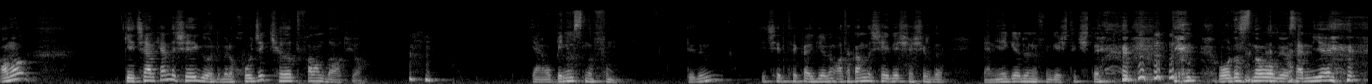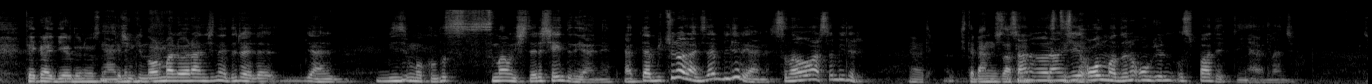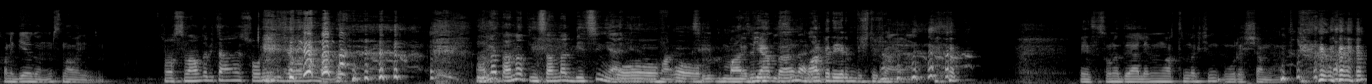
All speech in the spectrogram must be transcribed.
Ama geçerken de şey gördüm. Böyle hoca kağıt falan dağıtıyor. Yani o benim sınıfım. Dedim. İçeri tekrar girdim. Atakan da şeyde şaşırdı. Ya niye geri dönüyorsun? Geçtik işte. Orada sınav oluyor. Sen niye tekrar geri dönüyorsun? Yani Dedim, çünkü normal öğrenci nedir? Hele yani bizim okulda sınav işleri şeydir yani. Hatta bütün öğrenciler bilir yani. Sınavı varsa bilir. Evet. İşte ben zaten sen öğrenci istisna. olmadığını o gün ispat ettin yani bence. Sonra geri döndüm sınava girdim. Sonra sınavda bir tane soruya bir cevabım vardı. Anlat anlat insanlar bilsin yani. Of, of. şey, malzemeyi bir anda marka yani. değerim düştü şu an ya. Neyse sonra değerlememi arttırmak için uğraşacağım yani.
